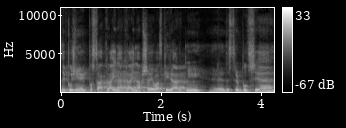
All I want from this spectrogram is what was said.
No i później powstała kraina, kraina przejęła z piwiarni y, dystrybucję,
